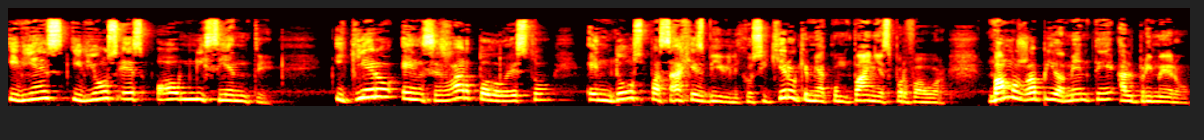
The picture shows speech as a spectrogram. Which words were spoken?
y Dios, es omnisciente. Y quiero encerrar todo esto en dos pasajes bíblicos y quiero que me acompañes, por favor. Vamos rápidamente al primero.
